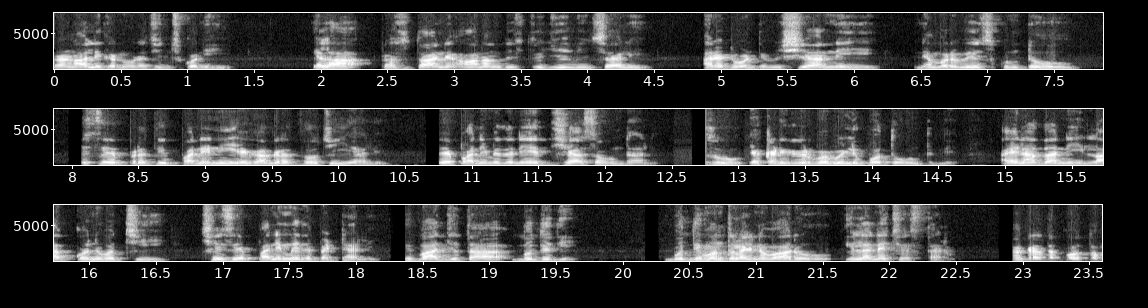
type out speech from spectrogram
ప్రణాళికను రచించుకొని ఎలా ప్రస్తుతాన్ని ఆనందిస్తూ జీవించాలి అనేటువంటి విషయాన్ని నెమరు వేసుకుంటూ చేసే ప్రతి పనిని ఏకాగ్రతతో చేయాలి. పని మీదనే ధ్యాస ఉండాలి. ఎక్కడికెక్కడికో వెళ్ళిపోతూ ఉంటుంది. అయినా దాన్ని లాక్కొని వచ్చి చేసే పని మీద పెట్టాలి. ఈ బాధ్యత బుద్ధిది. బుద్ధిమంతులైన వారు ఇలానే చేస్తారు. ఏకాగ్రత కోసం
